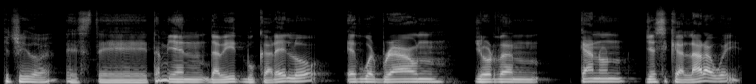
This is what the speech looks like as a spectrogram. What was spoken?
Qué chido, ¿eh? Este, también David Bucarello, Edward Brown, Jordan Cannon, Jessica Lara, güey.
